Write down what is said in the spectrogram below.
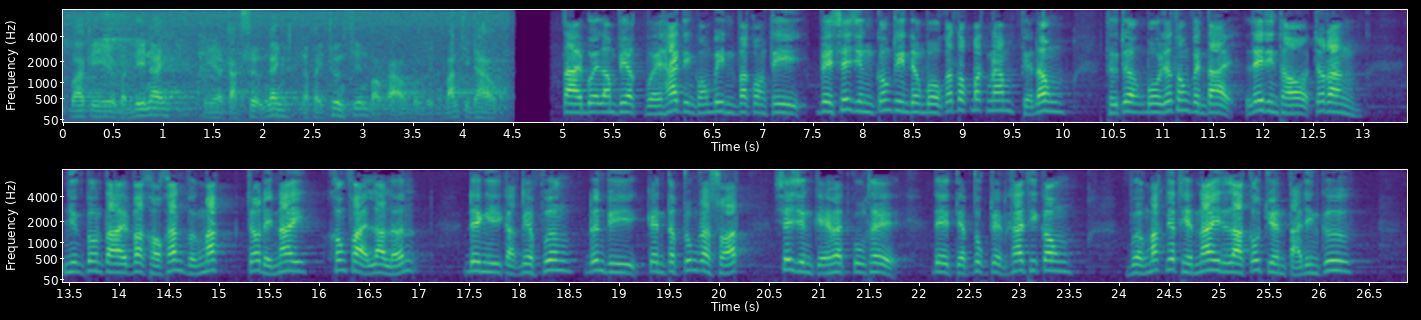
Và cái vấn đề này thì các sở ngành là phải thường xuyên báo cáo đối với ban chỉ đạo. Tại buổi làm việc với hai tỉnh Quảng Bình và Quảng Trị về xây dựng công trình đường bộ cao tốc Bắc Nam phía Đông, Thứ trưởng Bộ Giao thông Vận tải Lê Đình Thọ cho rằng những tồn tại và khó khăn vướng mắc cho đến nay không phải là lớn. Đề nghị các địa phương, đơn vị cần tập trung ra soát, xây dựng kế hoạch cụ thể để tiếp tục triển khai thi công. Vướng mắc nhất hiện nay là câu chuyện tái định cư.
